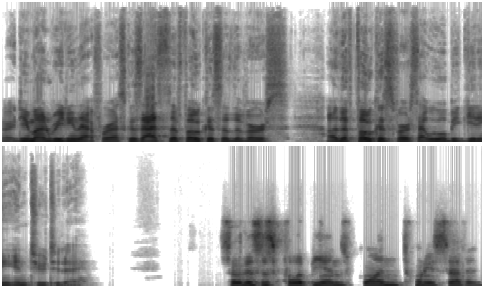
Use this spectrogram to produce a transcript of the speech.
All right, do you mind reading that for us? Because that's the focus of the verse, uh, the focus verse that we will be getting into today. So this is Philippians 1:27.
